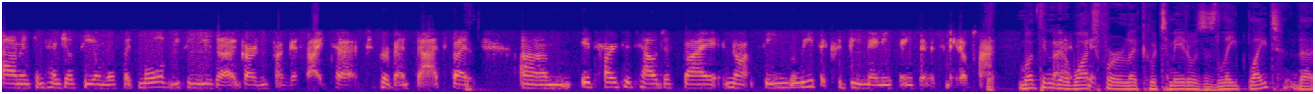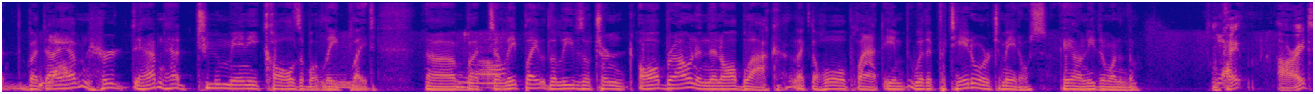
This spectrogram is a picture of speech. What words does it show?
Um, and sometimes you'll see almost like mold. You can use a garden fungicide to, to prevent that. But um, it's hard to tell just by not seeing the leaf. It could be many things in a tomato plant. One thing we got to watch for, like with tomatoes, is late blight. That, but I haven't heard, I haven't had too many calls about late blight. Uh, but uh, late blight, the leaves will turn all brown and then all black, like the whole plant, in- whether potato or tomatoes. Okay, on either one of them. Okay. All right.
